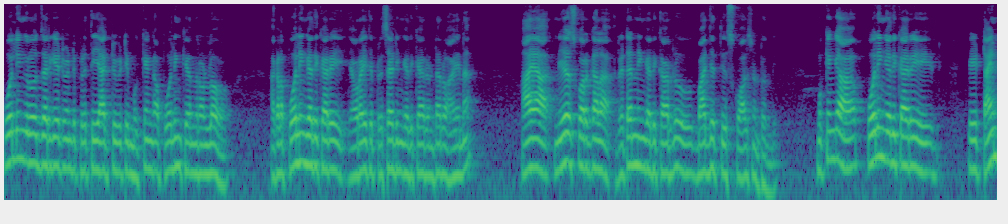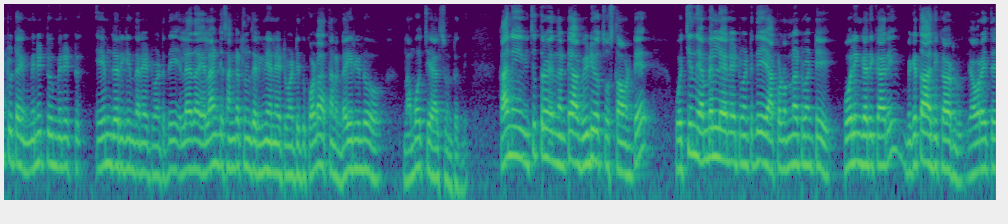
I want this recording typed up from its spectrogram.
పోలింగ్ రోజు జరిగేటువంటి ప్రతి యాక్టివిటీ ముఖ్యంగా పోలింగ్ కేంద్రంలో అక్కడ పోలింగ్ అధికారి ఎవరైతే ప్రిసైడింగ్ అధికారి ఉంటారో ఆయన ఆయా నియోజకవర్గాల రిటర్నింగ్ అధికారులు బాధ్యత తీసుకోవాల్సి ఉంటుంది. ముఖ్యంగా పోలింగ్ అధికారి ఈ time to time minute to minute ఏం జరిగింది అనేటువంటిది లేదా ఎలాంటి సంఘటనలు జరిగినాయి అనేటువంటిది కూడా తన డైరీలో నమోదు చేయాల్సి ఉంటుంది. కానీ విచిత్రం ఏంటంటే ఆ వీడియో చూస్తూ ఉంటే వచ్చింది ఎమ్మెల్యే అనేటువంటిది అక్కడ ఉన్నటువంటి పోలింగ్ అధికారి మిగతా అధికారులు ఎవరైతే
